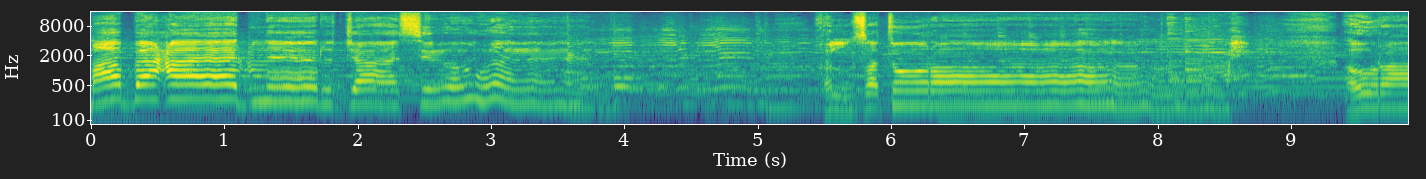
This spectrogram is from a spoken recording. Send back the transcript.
ما بعد نرجع سوا. خلصت وراح وراح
